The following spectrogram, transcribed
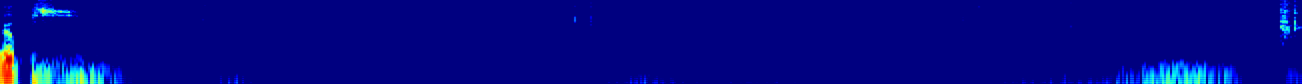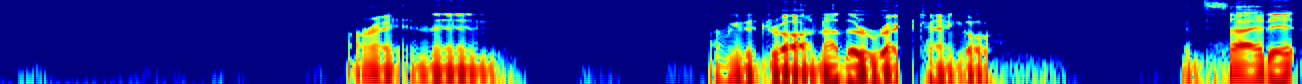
Oops. All right, and then I'm going to draw another rectangle inside it.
